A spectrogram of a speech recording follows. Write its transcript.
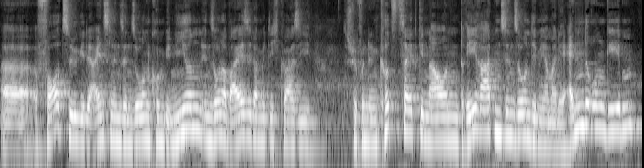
äh, Vorzüge der einzelnen Sensoren kombinieren in so einer Weise, damit ich quasi von den kurzzeitgenauen Drehratensensoren, die mir meine Änderung geben,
